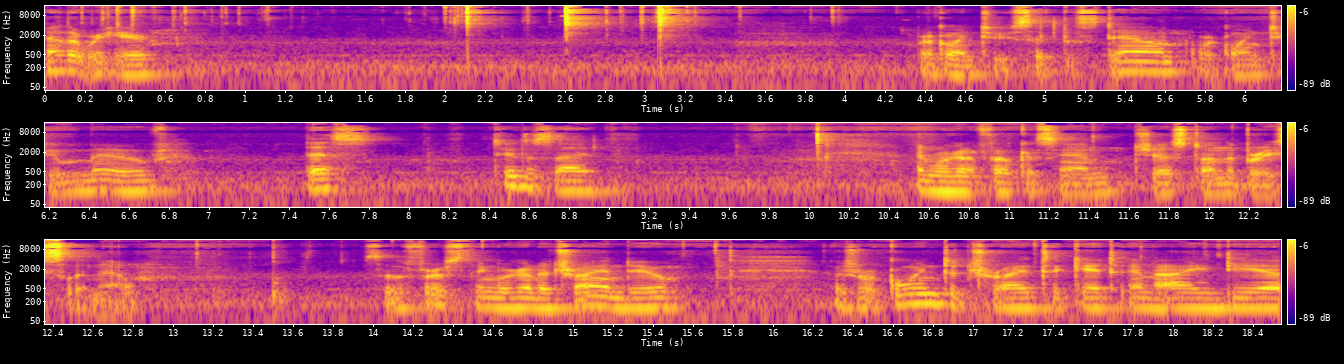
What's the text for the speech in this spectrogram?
now that we're here, we're going to set this down. We're going to move this to the side. And we're gonna focus in just on the bracelet now. So the first thing we're gonna try and do is we're going to try to get an idea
